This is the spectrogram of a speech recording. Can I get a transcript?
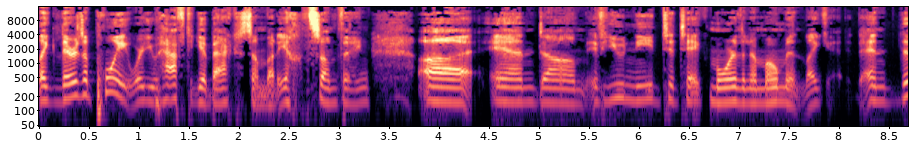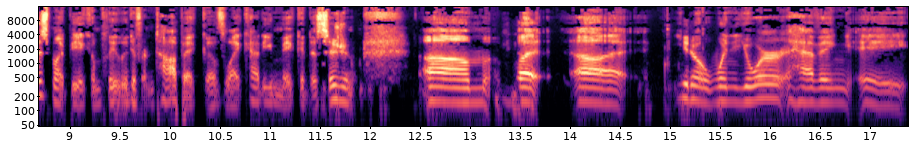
like there's a point where you have to get back to somebody on something uh and um if you need to take more than a moment like and this might be a completely different topic of like how do you make a decision? Um but uh you know when you're having a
